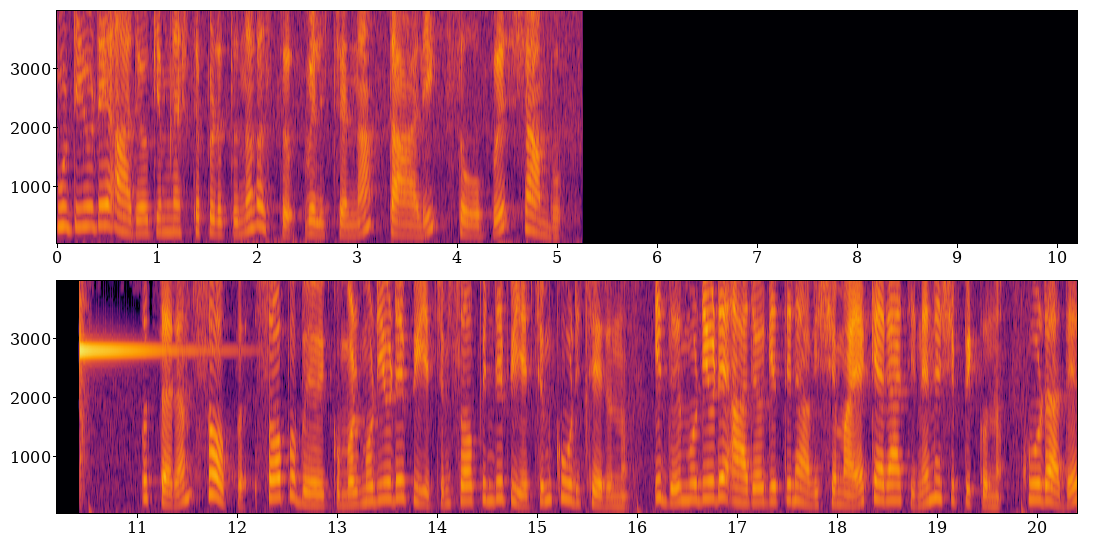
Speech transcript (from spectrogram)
മുടിയുടെ ആരോഗ്യം നഷ്ടപ്പെടുത്തുന്ന വസ്തു വെളിച്ചെണ്ണ താളി സോപ്പ് ഷാമ്പു ഉത്തരം സോപ്പ്. സോപ്പ് ഉപയോഗിക്കുമ്പോൾ മുടിയുടെ പി എച്ചും സോപ്പിന്റെ പി എച്ചും കൂടിച്ചേരുന്നു. ഇത് മുടിയുടെ ആരോഗ്യത്തിന് ആവശ്യമായ കെരാറ്റിനെ നശിപ്പിക്കുന്നു. കൂടാതെ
